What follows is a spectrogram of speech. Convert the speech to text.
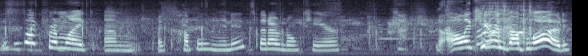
this is like from like um a couple minutes, but I don't care. All I care is about blood.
